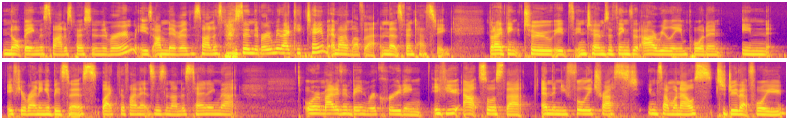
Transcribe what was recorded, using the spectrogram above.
not being the smartest person in the room is I'm never the smartest person in the room with our KIC team and I love that and that's fantastic. But I think too it's in terms of things that are really important in if you're running a business like the finances and understanding that or it might even been recruiting. If you outsource that and then you fully trust in someone else to do that for you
